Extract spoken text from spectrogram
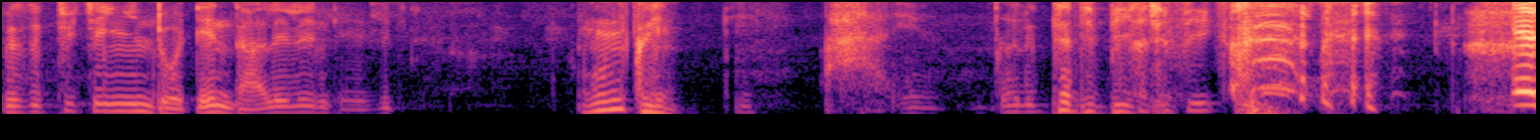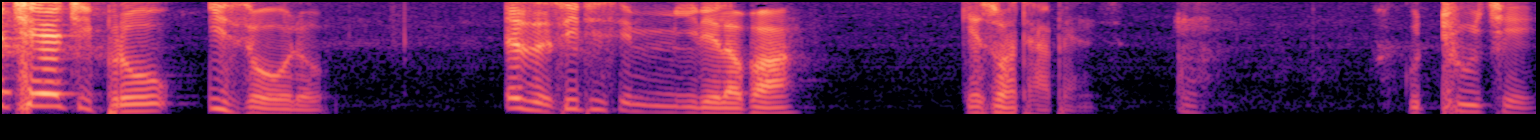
bese kuthutshe enye indoda endala elendebe ithi ngumgcini. Hayi ngicela ukuthatha ipicture echechi bro izolo. Is it? sithi simile lapha. Guess what happens? Kuthutshe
